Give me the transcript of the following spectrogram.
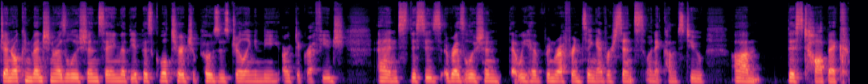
General Convention resolution saying that the Episcopal Church opposes drilling in the Arctic Refuge. And this is a resolution that we have been referencing ever since when it comes to um, this topic.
